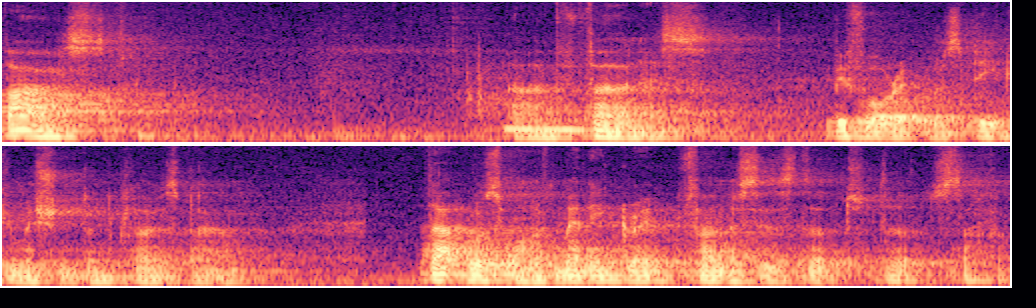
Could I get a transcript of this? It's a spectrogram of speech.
vast uh, furnace before it was decommissioned and closed down. That was one of many great furnaces that, that, suffered,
